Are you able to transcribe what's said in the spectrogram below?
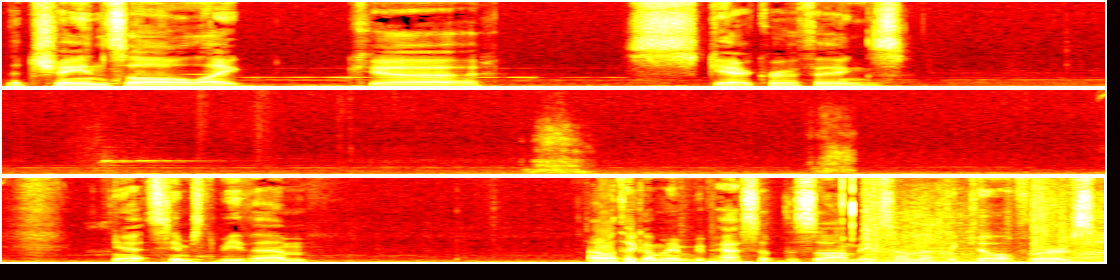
the chainsaw, like, uh, scarecrow things. Yeah, it seems to be them. I don't think I'm going to be pass up the zombie, so I'm going to have to kill it first. I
